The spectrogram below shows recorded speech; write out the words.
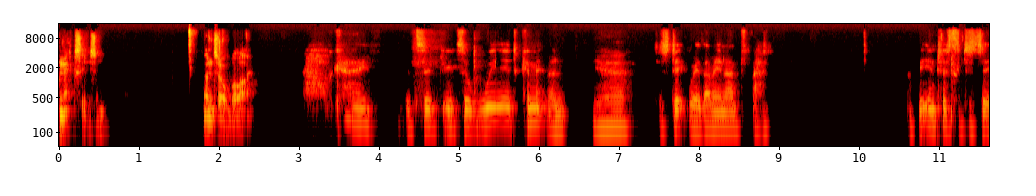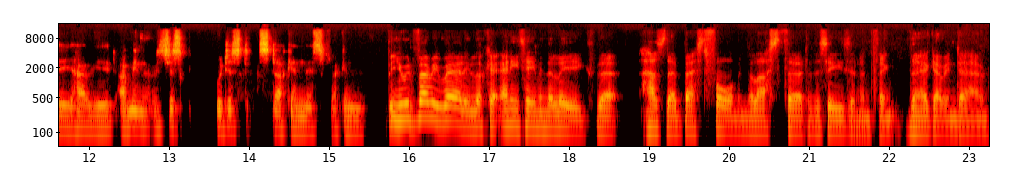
next season, and so will I. Okay, it's a it's a weird commitment. Yeah, to stick with. I mean, I'd, I'd be interested to see how you. I mean, it's just we're just stuck in this fucking. But you would very rarely look at any team in the league that has their best form in the last third of the season and think they're going down.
